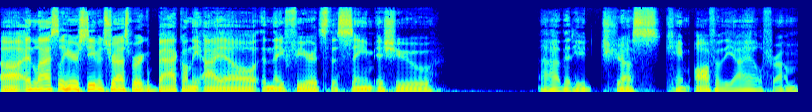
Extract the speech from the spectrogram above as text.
Uh, and lastly, here, Stephen Strasburg back on the IL, and they fear it's the same issue uh, that he just came off of the IL from.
